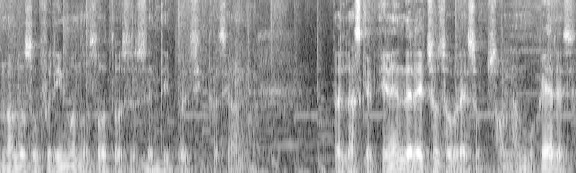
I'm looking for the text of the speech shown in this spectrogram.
no lo sufrimos nosotros ese tipo de situaciones. Pues las que tienen derecho sobre eso son las mujeres.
